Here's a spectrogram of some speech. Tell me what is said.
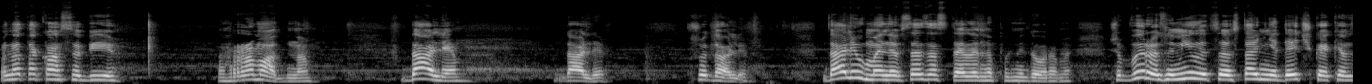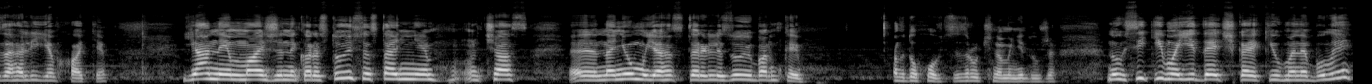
Вона така собі громадна. Далі. Далі. Що далі? Далі в мене все застелено помідорами. Щоб ви розуміли, це останнє дечко, яке взагалі є в хаті. Я ним майже не користуюсь останній час. Е, На ньому я стерилізую банки в духовці. Зручно мені дуже. Ну, всі ті мої дечка, які в мене були,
